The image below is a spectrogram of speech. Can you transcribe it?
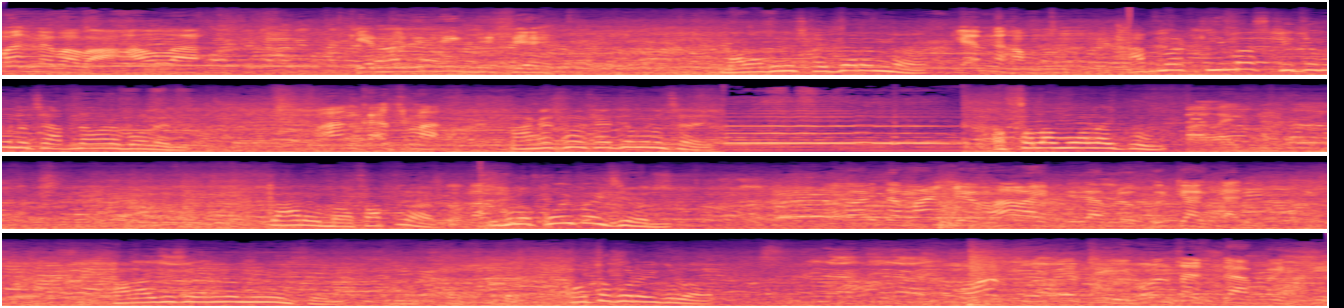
না বাবা আল্লাহ কেমনে রিজিক দিছে। ভালো জিনিস খাইতে পারেন না? কেমনে খাব? আপনার কি মাছ খেতে মনে হচ্ছে আপনি আমার বলেন। পাঙ্কাশ মাছ। মাছ খাইতে মনে চাই আসসালামু আলাইকুম। কারে মাছ আপনার? এগুলো কই পাইছেন? ফালাই এগুলো নিয়েছেন কত করে এগুলো? কত বেশি বেশি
